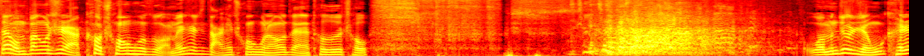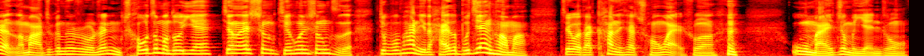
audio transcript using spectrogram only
在我们办公室啊，靠窗户坐，没事就打开窗户，然后在那偷偷抽。我们就忍无可忍了嘛，就跟他说：“我说你抽这么多烟，将来生结婚生子，就不怕你的孩子不健康吗？”结果他看了一下窗外，说：“哼，雾霾这么严重，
